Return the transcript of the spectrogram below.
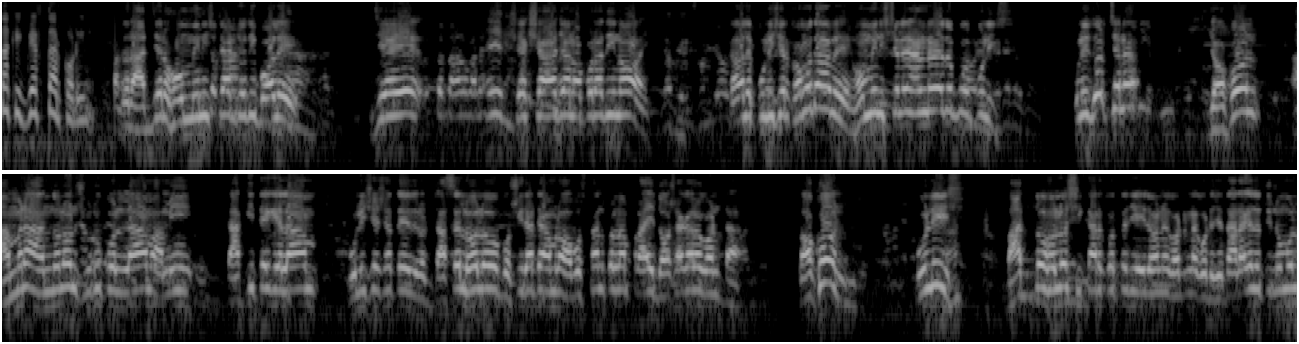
তাকে গ্রেফতার করেনি। রাজ্যের হোম মিনিস্টার যদি বলে যে শেখ শাহজাহান অপরাধী নয়, তাহলে পুলিশের ক্ষমতা হবে? হোম মিনিস্টারের আন্ডারে তো পুলিশ। পুলিশ ধরছে না? যখন আমরা আন্দোলন শুরু করলাম, আমি টাকিতে গেলাম, পুলিশের সাথে টাসেল হলো, বসিরহাটে আমরা অবস্থান করলাম প্রায় দশ এগারো ঘণ্টা। তখন পুলিশ বাধ্য হলো স্বীকার করতে যে এই ধরনের ঘটনা ঘটেছে। তার আগে তো তৃণমূল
